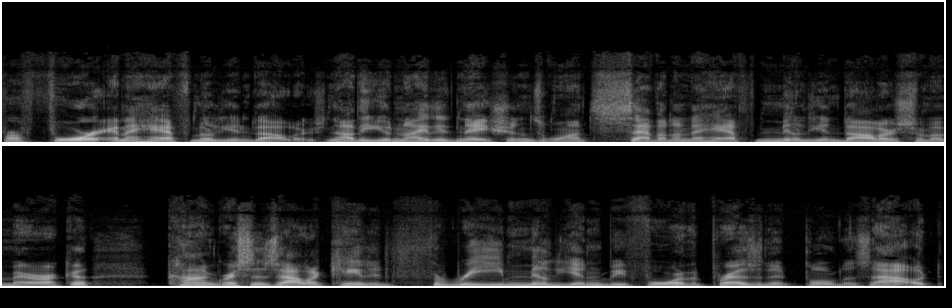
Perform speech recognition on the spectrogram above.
for $4.5 million. Now, the United Nations wants $7.5 million from America. Congress has allocated 3 million before the president pulled us out.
